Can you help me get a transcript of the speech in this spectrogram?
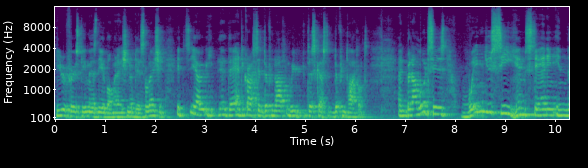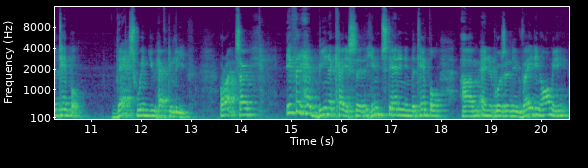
He refers to him as the abomination of desolation. It's you know he, the Antichrist is different. We've discussed it, different titles. And but our Lord says, when you see him standing in the temple, that's when you have to leave. All right. So if it had been a case that him standing in the temple um, and it was an invading army,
